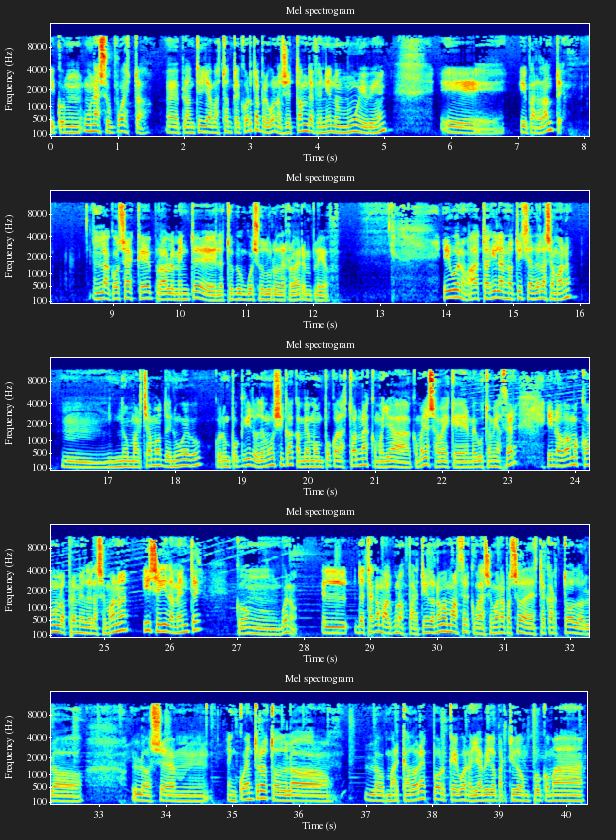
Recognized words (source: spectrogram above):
y con una supuesta eh, plantilla bastante corta, pero bueno, se están defendiendo muy bien y, y para adelante. La cosa es que probablemente les toque un hueso duro de roer en playoff. Y bueno, hasta aquí las noticias de la semana. Mm, nos marchamos de nuevo con un poquito de música, cambiamos un poco las tornas, como ya, como ya sabéis que me gusta a mí hacer, y nos vamos con los premios de la semana y seguidamente con, bueno, el, destacamos algunos partidos. No vamos a hacer como la semana pasada, destacar todos los, los em, encuentros, todos los, los marcadores porque bueno ya ha habido partidos un poco más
